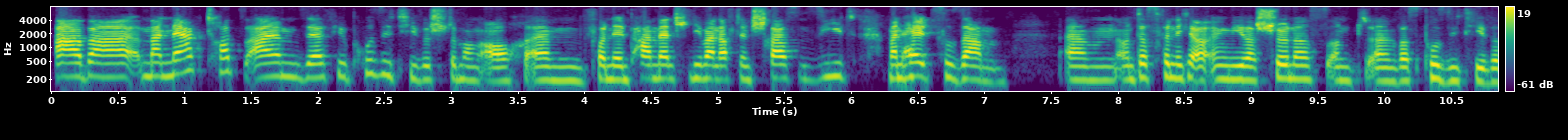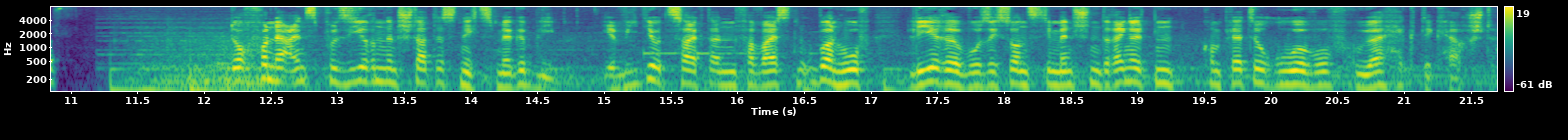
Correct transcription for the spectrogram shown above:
Aber man merkt trotz allem sehr viel positive Stimmung auch ähm, von den paar Menschen, die man auf den Straßen sieht. Man hält zusammen. Ähm, und das finde ich auch irgendwie was Schönes und äh, was Positives. Doch von der einst pulsierenden Stadt ist nichts mehr geblieben. Ihr Video zeigt einen verwaisten U-Bahnhof, Leere, wo sich sonst die Menschen drängelten, komplette Ruhe, wo früher Hektik herrschte.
